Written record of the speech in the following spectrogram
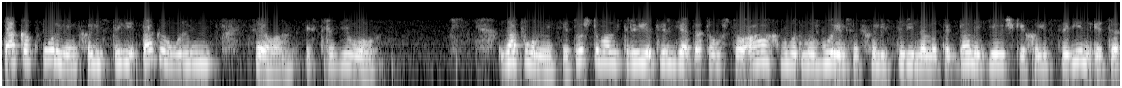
Так как уровень холестерина, так и уровень в целом эстрадиол Запомните, то, что вам твердят о том, что ах, вот мы боремся с холестерином и так далее, девочки, холестерин это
